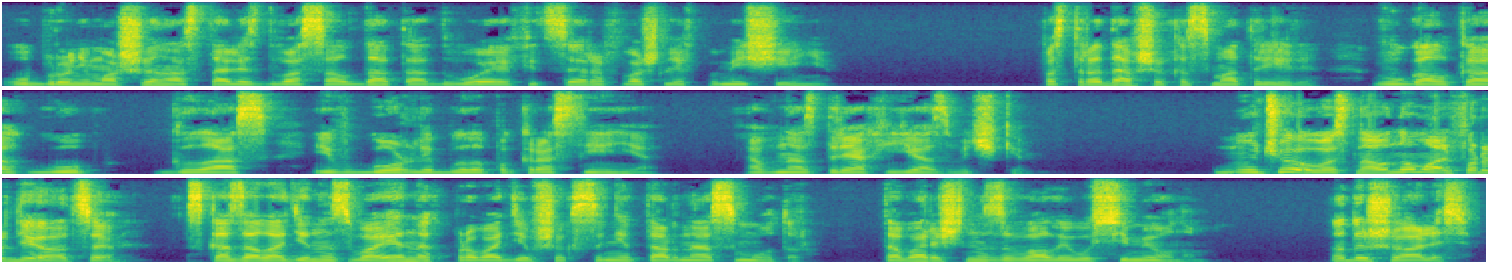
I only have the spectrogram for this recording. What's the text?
У бронемашин остались два солдата, а двое офицеров вошли в помещение. Пострадавших осмотрели. В уголках губ, глаз и в горле было покраснение, а в ноздрях язвочки. «Ну чё, в основном альфа-радиация», — сказал один из военных, проводивших санитарный осмотр. Товарищ называл его Семеном. Надышались.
